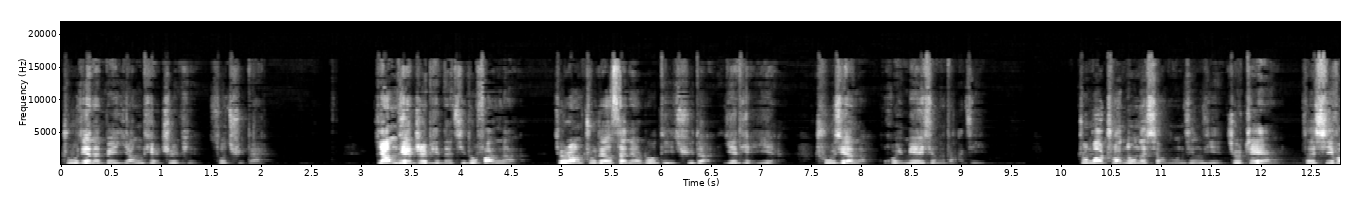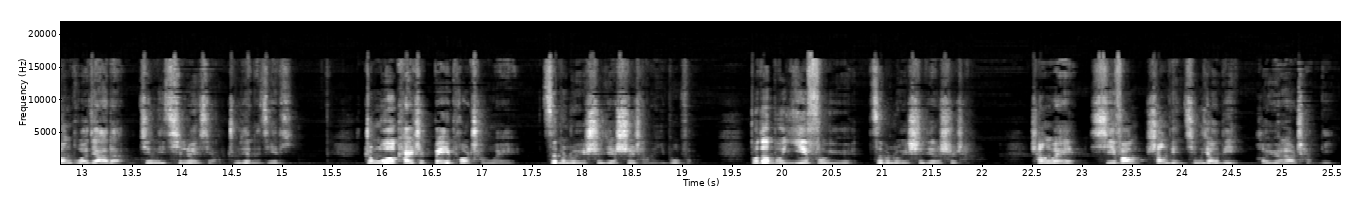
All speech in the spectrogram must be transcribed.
逐渐的被洋铁制品所取代。洋铁制品的极度泛滥，就让珠江三角洲地区的冶铁业出现了毁灭性的打击。中国传统的小农经济就这样在西方国家的经济侵略下逐渐的解体。中国开始被迫成为资本主义世界市场的一部分，不得不依附于资本主义世界的市场，成为西方商品倾销地和原料产地。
